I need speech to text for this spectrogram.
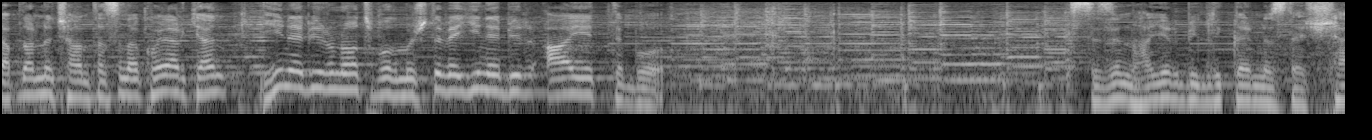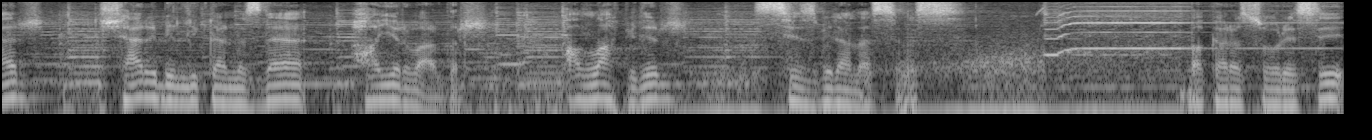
Kitaplarını çantasına koyarken yine bir not bulmuştu ve yine bir ayetti bu. Sizin hayır bildiklerinizde şer, şer bildiklerinizde hayır vardır. Allah bilir, siz bilemezsiniz. Bakara suresi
